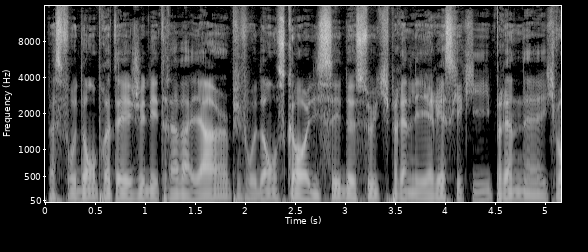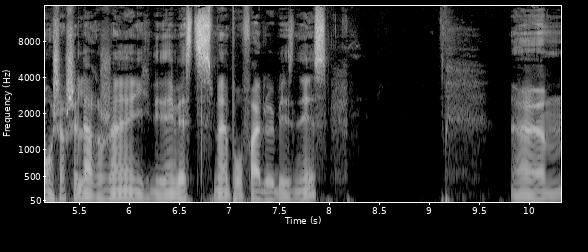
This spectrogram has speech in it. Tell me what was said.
parce qu'il faut donc protéger les travailleurs, puis il faut donc se coalisser de ceux qui prennent les risques et qui prennent, euh, qui vont chercher l'argent et des investissements pour faire leur business. Euh,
